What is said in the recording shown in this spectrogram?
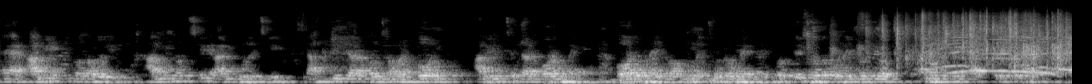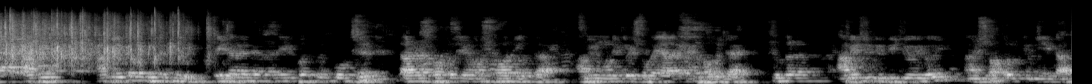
হ্যাঁ আমি একটি কথা বলি। আমি হচ্ছে, আমি বলেছি, রাত্রি যার হচ্ছে আমার বোন, আমি হচ্ছে তার বড় ভাই। বড় ভাই কখনো ছোট ভাই প্রত্যেক ছোট করে আমি এখানে আমি সবাই যদি বিজয়ী হই, আমি সকলকে নিয়ে কাজ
